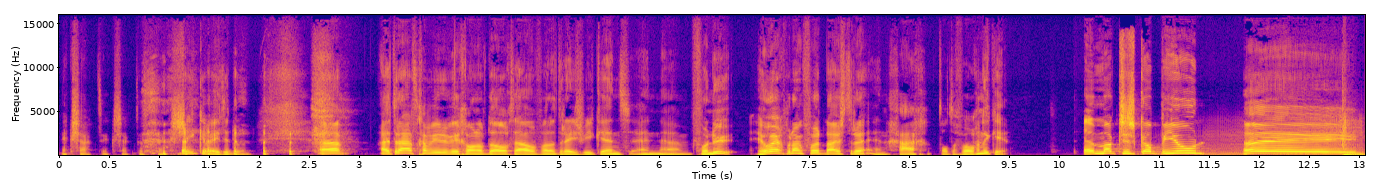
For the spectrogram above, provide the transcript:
exact, exact. Dat ga ik zeker weten doen. Eh, uiteraard gaan we jullie weer gewoon op de hoogte houden van het raceweekend. En eh, voor nu, heel erg bedankt voor het luisteren en graag tot de volgende keer. En Max is kampioen! Hey!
